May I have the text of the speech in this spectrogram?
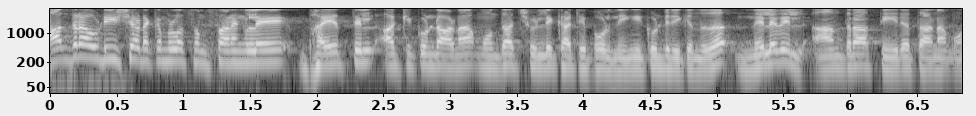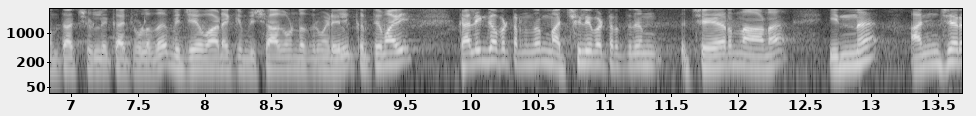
ആന്ധ്ര ഒഡീഷ അടക്കമുള്ള സംസ്ഥാനങ്ങളെ ഭയത്തിൽ ആക്കിക്കൊണ്ടാണ് മൊന്ത ചുഴലിക്കാറ്റ് ഇപ്പോൾ നീങ്ങിക്കൊണ്ടിരിക്കുന്നത്. നിലവിൽ ആന്ധ്ര തീരത്താണ് മൊന്ത ചുഴലിക്കാറ്റുള്ളത്. വിജയവാഡയ്ക്കും വിശാഖപട്ടണത്തിനും ഇടയിൽ കൃത്യമായി കലിംഗപട്ടണത്തിനും മച്ചിലിപട്ടണത്തിനും ചേർന്നാണ് ഇന്ന് അഞ്ചര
